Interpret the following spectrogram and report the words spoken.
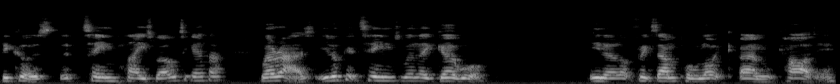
because the team plays well together. Whereas you look at teams when they go up, you know, like for example, like um, Cardiff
